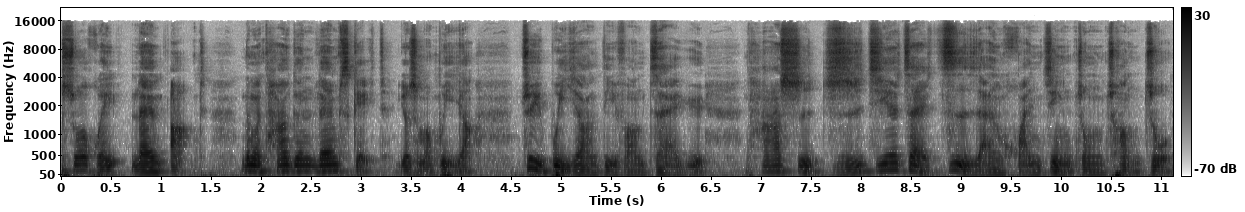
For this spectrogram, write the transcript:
说回 Land Art，那么它跟 Landscape 有什么不一样？最不一样的地方在于。它是直接在自然环境中创作，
